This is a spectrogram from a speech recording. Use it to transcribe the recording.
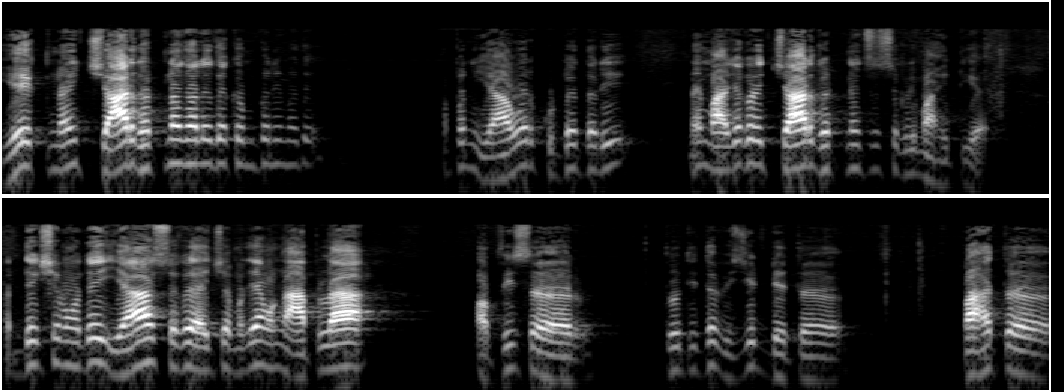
एक नाही चार घटना झाल्या त्या कंपनीमध्ये. आपण यावर कुठेतरी नाही माझ्याकडे चार घटनेची सगळी माहिती आहे. अध्यक्ष महोदय या सगळ्या याच्यामध्ये मग आपला ऑफिसर तो तिथं व्हिजिट देत पाहतं.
